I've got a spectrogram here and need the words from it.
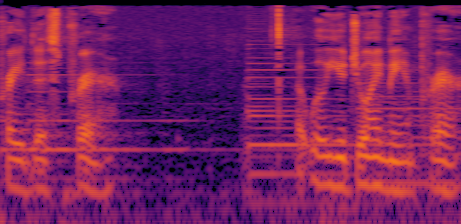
prayed this prayer. But will you join me in prayer?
